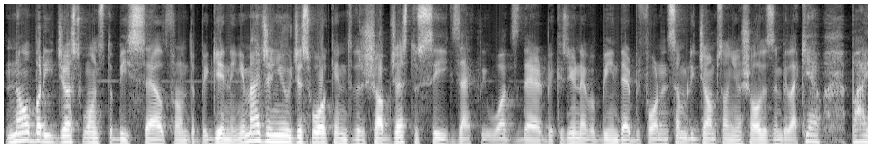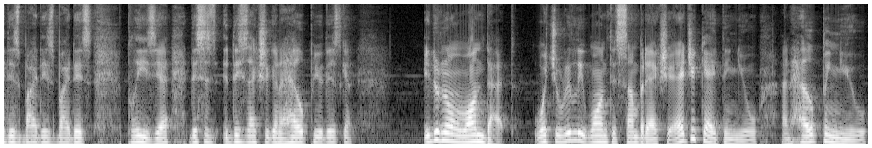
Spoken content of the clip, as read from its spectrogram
nobody just wants to be sold from the beginning. Imagine you just walk into the shop just to see exactly what's there because you've never been there before and somebody jumps on your shoulders and be like yeah buy this buy this buy this. Please yeah this is this is actually gonna help you this gonna you do not want that. What you really want is somebody actually educating you and helping you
